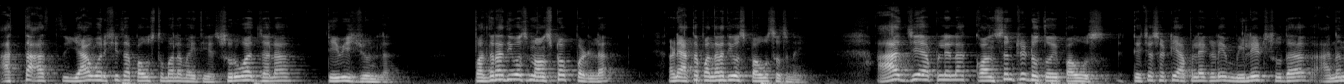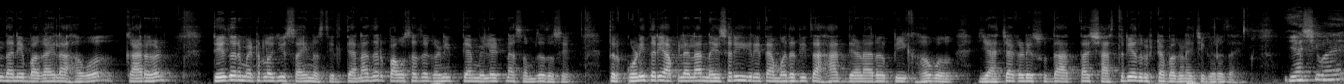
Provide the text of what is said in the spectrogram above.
आत्ता आज या वर्षीचा पाऊस तुम्हाला माहिती आहे. सुरुवात झाला तेवीस जूनला. पंधरा दिवस नॉनस्टॉप पडला आणि आता पंधरा दिवस पाऊसच नाही. आज जे आपल्याला कॉन्सन्ट्रेट होतो आहे पाऊस त्याच्यासाठी आपल्याकडे मिलेटसुद्धा आनंदाने बघायला हवं. कारण ते जर मेट्रोलॉजी साईन असतील त्यांना जर पावसाचं गणित त्या मिलेटना समजत असेल तर कोणीतरी आपल्याला नैसर्गिकरित्या मदतीचा हात देणारं पीक हवं याच्याकडे सुद्धा आत्ता शास्त्रीयदृष्ट्या बघण्याची गरज आहे. याशिवाय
